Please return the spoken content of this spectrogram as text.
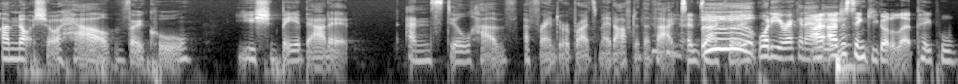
I'm not sure how vocal you should be about it and still have a friend or a bridesmaid after the fact. Exactly. what do you reckon, Andie? I, I just think you got to let people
